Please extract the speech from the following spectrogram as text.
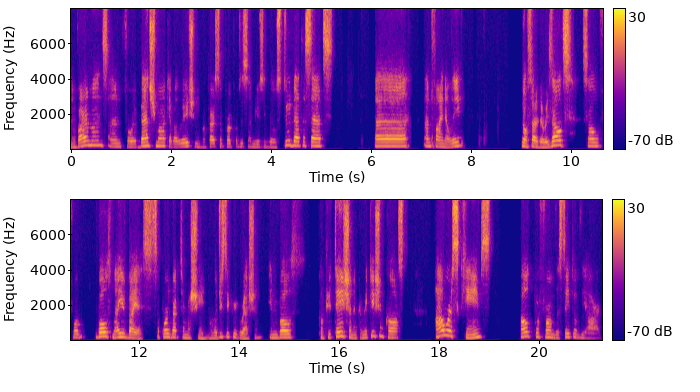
environments. And for benchmark evaluation and comparison purposes, I'm using those two data sets. Uh, and finally, those are the results. So for both naive Bayes, support vector machine, and logistic regression, in both computation and communication cost, our schemes outperform the state-of-the-art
